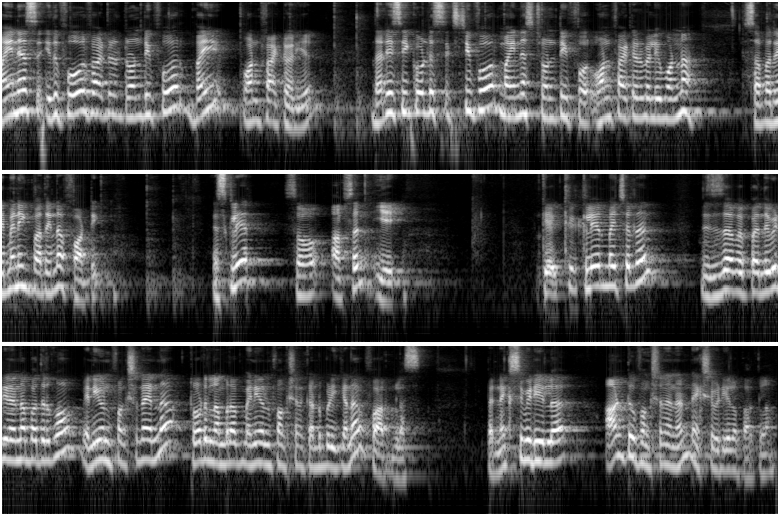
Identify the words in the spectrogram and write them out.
மைனஸ் இது four factor twenty four by one factorial that is equal to sixty four minus twenty four one factor value ஒன்னா ஸோ அப்போ ரிமைனிங் பார்த்தீங்கன்னா forty is clear so option A clear my children this is இப்போ இந்த வீடியோ என்ன பார்த்துருக்கோம்? மெனியூன் ஃபங்க்ஷனாக என்ன? Total number of many one function கண்டுபிடிக்கணும் ஃபார்முலாஸ் இப்போ நெக்ஸ்ட் வீடியோவில் ஆன் டூ ஃபங்க்ஷன் என்னென்னு நெக்ஸ்ட் வீடியோவில் பார்க்கலாம்.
